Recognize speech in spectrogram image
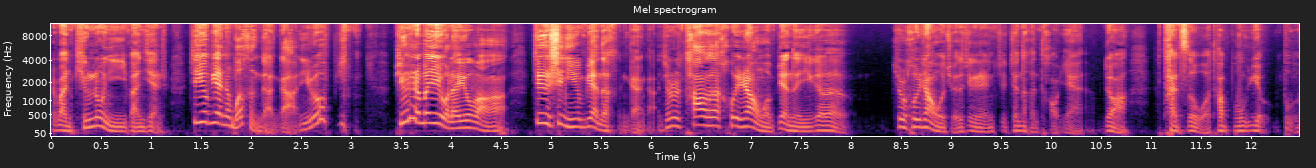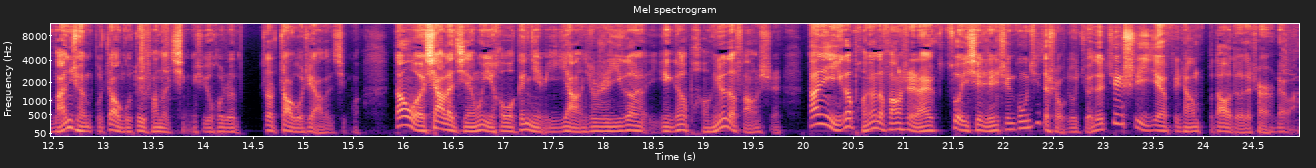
是吧？你听众你一般见识，这就变成我很尴尬。你说凭什么有来有往啊？这个事情就变得很尴尬，就是他会让我变得一个，就是会让我觉得这个人就真的很讨厌，对吧？太自我，他不有不完全不照顾对方的情绪或者。照照顾这样的情况。当我下了节目以后，我跟你们一样，就是一个一个朋友的方式。当你一个朋友的方式来做一些人身攻击的时候，我就觉得这是一件非常不道德的事儿，对吧？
